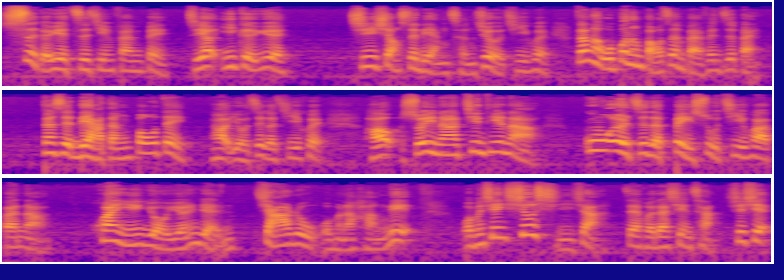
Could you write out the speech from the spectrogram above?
四个月资金翻倍，只要一个月。绩效是两成就有机会，当然我不能保证百分之百，但是俩等波对好有这个机会。好，所以呢，今天呢，估二之的倍数计划班呢，欢迎有缘人加入我们的行列。我们先休息一下，再回到现场，谢谢。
